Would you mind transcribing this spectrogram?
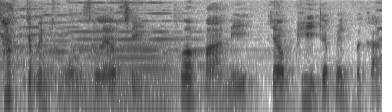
ชักจะเป็นห่วงซะแล้วสิ ว่าป่านนี้เจ้าพี่จะเป็นประกัน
